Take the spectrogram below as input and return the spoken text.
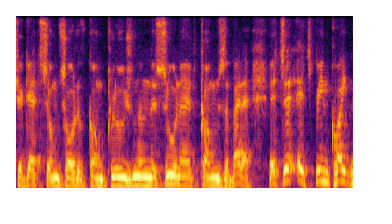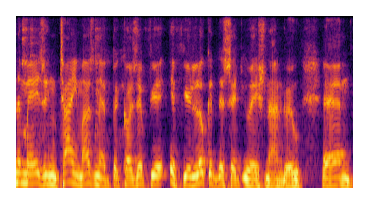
to get some sort of conclusion, and the sooner it comes, the better. It's a, it's been quite an amazing time, hasn't it? Because if you if you look at the situation, Andrew. Um,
